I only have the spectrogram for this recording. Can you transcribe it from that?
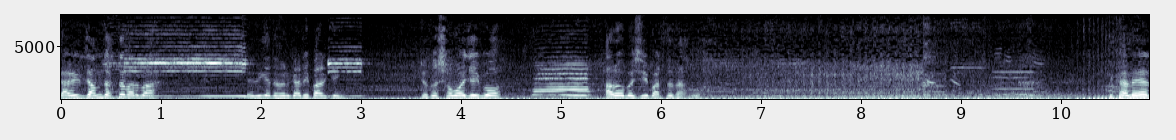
গাড়ির জাম দেখতে পারবা। এদিকে দেখুন গাড়ি পার্কিং। যত সময় যাইব, আরও বেশি বাড়তে থাকব। এখানের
